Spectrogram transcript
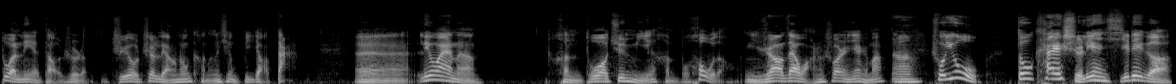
断裂导致的，只有这两种可能性比较大。呃，另外呢，很多军迷很不厚道，你知道在网上说人家什么？嗯说哟，都开始练习这个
